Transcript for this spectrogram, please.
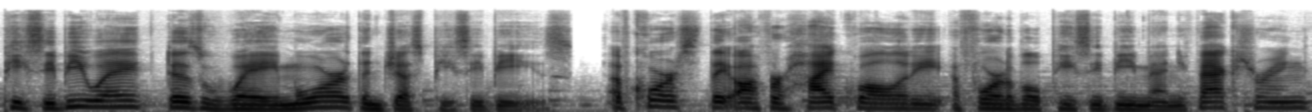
PCBWay does way more than just PCBs. Of course, they offer high quality, affordable PCB manufacturing,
